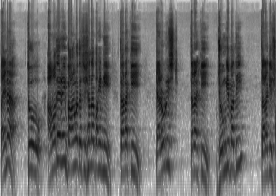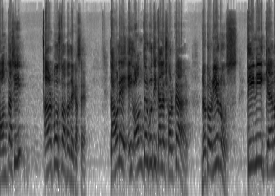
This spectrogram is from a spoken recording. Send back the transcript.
তাই না? তো আমাদের এই বাংলাদেশের সেনাবাহিনী, তারা কি টেরোরিস্ট তারা কি জঙ্গিবাদী? তারা কি সন্ত্রাসী? আমার প্রশ্ন আপনাদের কাছে। তাহলে এই অন্তর্বর্তীকালে সরকার, ডক্টর ইউনুস, তিনি কেন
